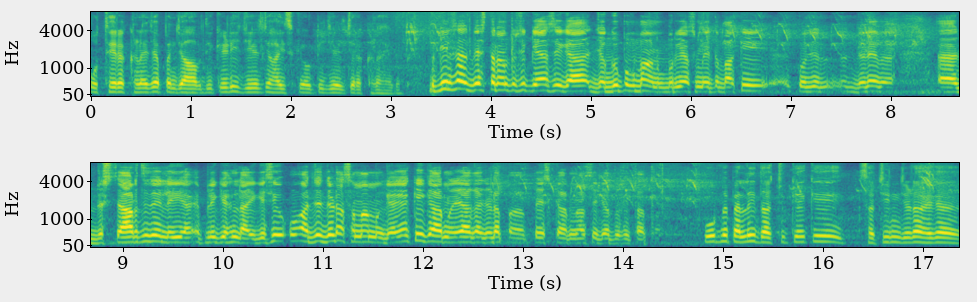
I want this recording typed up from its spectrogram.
ਉੱਥੇ ਰੱਖਣਾ ਜਾਂ ਪੰਜਾਬ ਦੀ ਕਿਹੜੀ ਜੇਲ੍ਹ 'ਚ ਹਾਈ ਸਿਕਿਉਰਿਟੀ ਜੇਲ੍ਹ 'ਚ ਰੱਖਣਾ ਹੈਗਾ। ਵਕੀਲ ਸਾਹਿਬ ਜਿਸ ਤਰ੍ਹਾਂ ਤੁਸੀਂ ਕਿਹਾ ਸੀਗਾ ਜੱਗੂ ਭਗਵਾਨਪੁਰੀਆ ਸਮੇਤ ਬਾਕੀ ਕੁਝ ਜਿਹੜੇ ਡਿਸਚਾਰਜ ਦੇ ਲਈ ਐਪਲੀਕੇਸ਼ਨ ਲਾਈ ਗਈ ਸੀ ਉਹ ਅੱਜ ਜਿਹੜਾ ਸਮਾਂ ਮੰਗਿਆ ਗਿਆ ਕੀ ਕਾਰਨ ਹੈਗਾ ਜਿਹੜਾ ਪੇਸ਼ ਕਰਨਾ ਸੀਗਾ ਤੁਸੀਂ ਤੱਥ? ਉਹ ਮੈਂ ਪਹਿਲਾਂ ਹੀ ਦੱਸ ਚੁੱਕਿਆ ਕਿ ਸਚਿਨ ਜਿਹੜਾ ਹੈਗਾ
